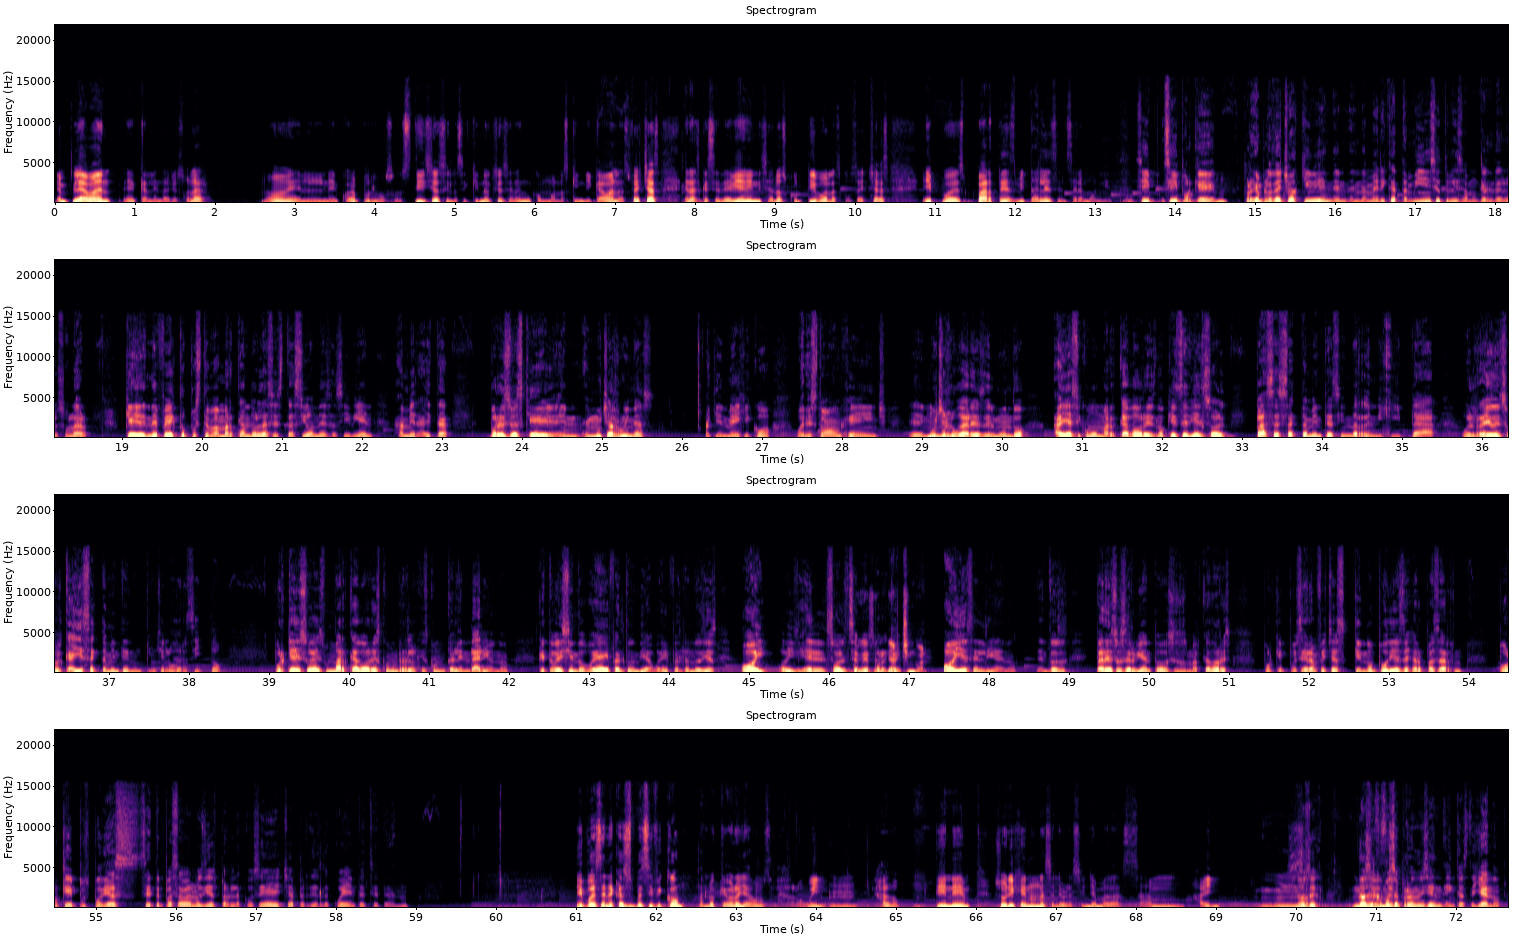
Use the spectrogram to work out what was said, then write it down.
empleaban el calendario solar, ¿no? El- en el cual pues los solsticios y los equinoccios eran como los que indicaban las fechas en las que se debían iniciar los cultivos, las cosechas y pues partes vitales en ceremonias, ¿no? Sí, sí, porque, por ejemplo, de hecho aquí en, en- en América también se utilizaba un calendario solar que en efecto pues te va marcando las estaciones así bien. Ah, mira, ahí está. Por eso es que en, en muchas ruinas, aquí en México o en Stonehenge, en muchos lugares del mundo, hay así como marcadores, ¿no? Que ese día el sol pasa exactamente así en una rendijita o el rayo del sol cae exactamente en un pinche lugarcito. Porque eso es un marcador, es como un reloj, es como un calendario, ¿no? Que te va diciendo, güey, falta un día, güey, faltan dos días. Hoy, hoy el sol se ve por aquí. chingón. Hoy es el día, ¿no? Entonces, para eso servían todos esos marcadores. Porque pues eran fechas que no podías dejar pasar porque pues podías, se te pasaban los días para la cosecha, perdías la cuenta, etcétera, ¿no? Y pues en el caso específico, a lo que ahora llamamos el Halloween, el Halo, tiene su origen en una celebración llamada Samhain, Mm, No sé, no sé cómo se pronuncia en, en castellano.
